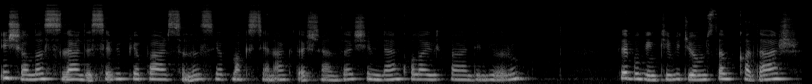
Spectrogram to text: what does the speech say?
İnşallah sizler de sevip yaparsınız. Yapmak isteyen arkadaşlarımıza şimdiden kolaylıklar diliyorum. Ve bugünkü videomuz da bu kadar.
